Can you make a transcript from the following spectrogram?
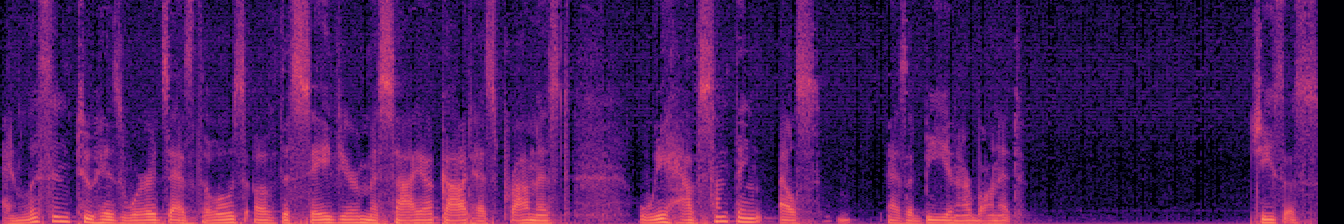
and listen to his words as those of the Savior, Messiah God has promised, we have something else as a bee in our bonnet. Jesus,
